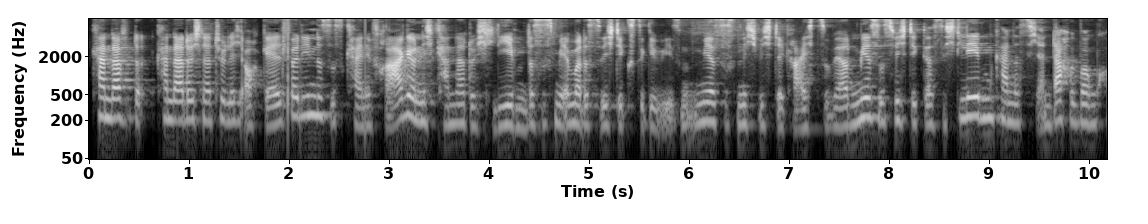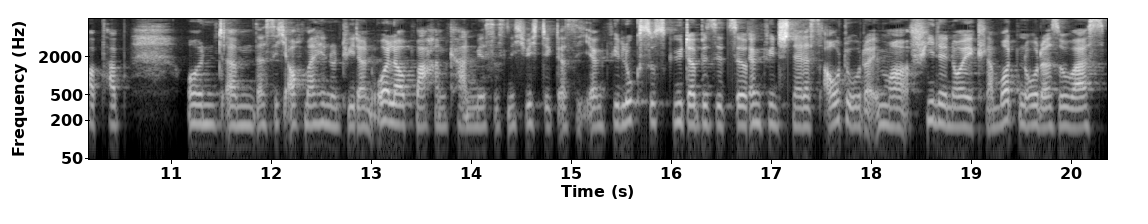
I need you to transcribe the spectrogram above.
kann, da, kann dadurch natürlich auch Geld verdienen, das ist keine Frage, und ich kann dadurch leben. Das ist mir immer das Wichtigste gewesen. Mir ist es nicht wichtig, reich zu werden. Mir ist es wichtig, dass ich leben kann, dass ich ein Dach über dem Kopf habe und ähm, dass ich auch mal hin und wieder einen Urlaub machen kann. Mir ist es nicht wichtig, dass ich irgendwie Luxusgüter besitze, irgendwie ein schnelles Auto oder immer viele neue Klamotten oder sowas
